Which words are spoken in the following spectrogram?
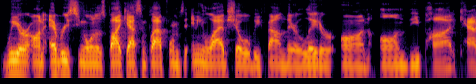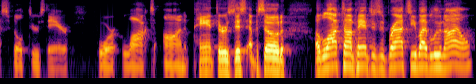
We are on every single one of those podcasting platforms. Any live show will be found there later on on the podcast filters there for Locked On Panthers. This episode of Locked On Panthers is brought to you by Blue Nile.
